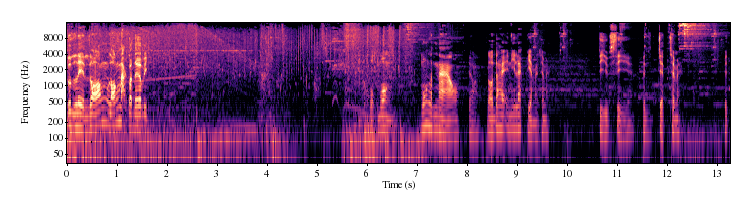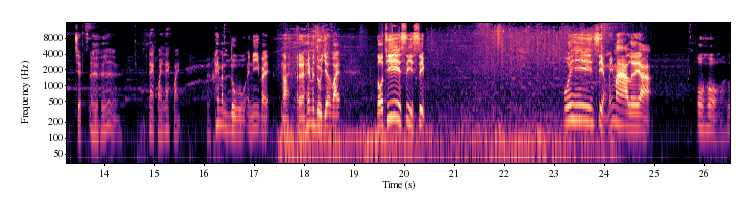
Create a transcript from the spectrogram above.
รุนเลทร้องร้องหนักกว่าเดิมอีก โอ้โห ม่วง ม่วงละนาว เดี๋ยว เราได้ไอ้นี่แลกเปลี่ยนมาใช่ไหมสี่สี่เป็นเจ็ดใช่ไหม เป็นเจ็ดเออ แลกไว้แลกไว้ ให้มันดูไอ้นี่ไว้หน่อยเออให้มันดูเยอะไว้ โลที่สี่สิบโอ้ยเสียงไม่มาเลยอะ โอ้โห โล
